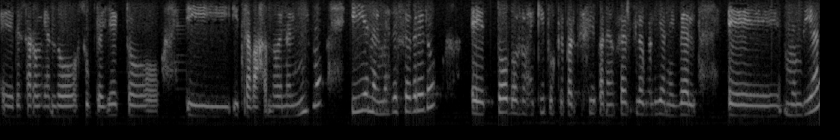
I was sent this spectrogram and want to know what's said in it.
eh, desarrollando su proyecto y, y, trabajando en el mismo, y en el mes de febrero todos los equipos que participan en First Level a nivel mundial,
